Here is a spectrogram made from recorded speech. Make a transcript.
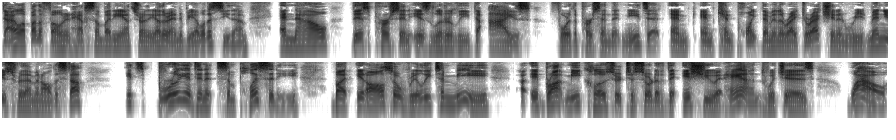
dial up on the phone and have somebody answer on the other end to be able to see them. And now this person is literally the eyes for the person that needs it and and can point them in the right direction and read menus for them and all this stuff. It's brilliant in its simplicity, but it also really to me uh, it brought me closer to sort of the issue at hand, which is wow,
